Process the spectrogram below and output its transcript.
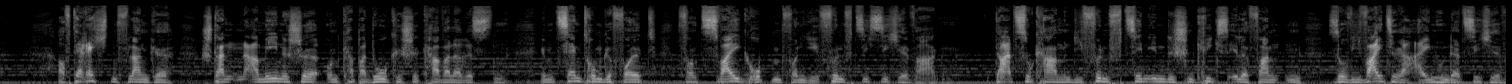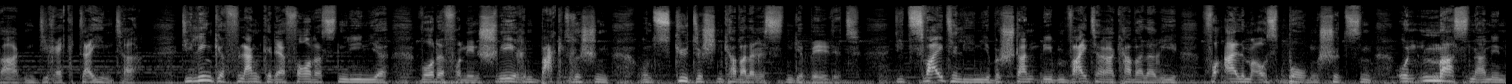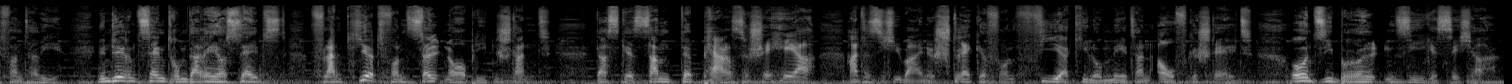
Auf der rechten Flanke standen armenische und kappadokische Kavalleristen, im Zentrum gefolgt von zwei Gruppen von je 50 Sichelwagen. Dazu kamen die 15 indischen Kriegselefanten sowie weitere 100 Sichelwagen direkt dahinter. Die linke Flanke der vordersten Linie wurde von den schweren baktrischen und skytischen Kavalleristen gebildet. Die zweite Linie bestand neben weiterer Kavallerie vor allem aus Bogenschützen und Massen an Infanterie, in deren Zentrum Dareios selbst, flankiert von Söldnerhopliten stand. Das gesamte persische Heer hatte sich über eine Strecke von vier Kilometern aufgestellt und sie brüllten siegessicher.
